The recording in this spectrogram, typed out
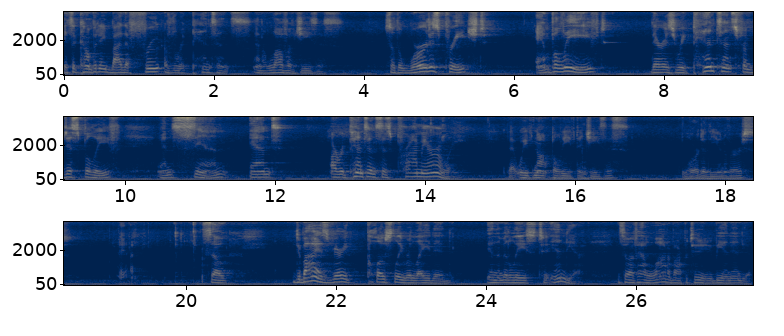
It's accompanied by the fruit of repentance and a love of Jesus. So the word is preached and believed. There is repentance from disbelief and sin. And our repentance is primarily that we've not believed in Jesus, Lord of the universe. So, Dubai is very closely related in the Middle East to India. And so I've had a lot of opportunity to be in India,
